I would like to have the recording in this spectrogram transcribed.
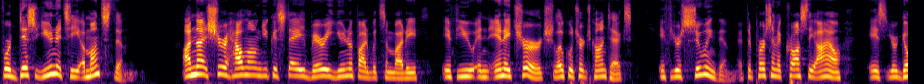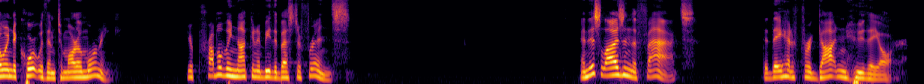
for disunity amongst them. I'm not sure how long you could stay very unified with somebody if you, in, in a church, local church context, if you're suing them. If the person across the aisle is, you're going to court with them tomorrow morning. You're probably not going to be the best of friends. And this lies in the fact that they had forgotten who they are.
